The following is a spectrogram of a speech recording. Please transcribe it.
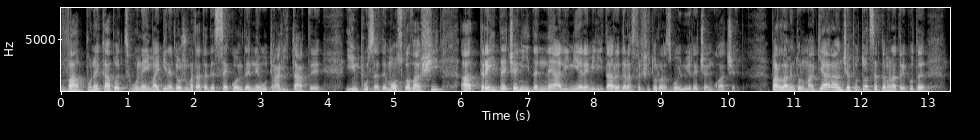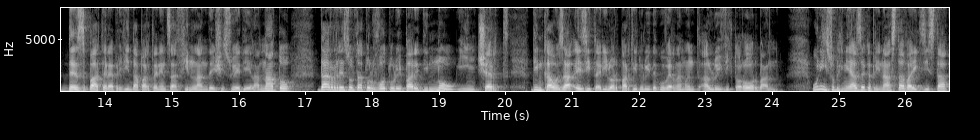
va pune capăt unei mai bine de o jumătate de secol de neutralitate impusă de Moscova și a trei decenii de nealiniere militară de la sfârșitul războiului rece încoace. Parlamentul maghiar a început tot săptămâna trecută dezbaterea privind apartenența Finlandei și Suediei la NATO, dar rezultatul votului pare din nou incert din cauza ezitărilor partidului de guvernământ al lui Victor Orban. Unii subliniază că prin asta va exista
